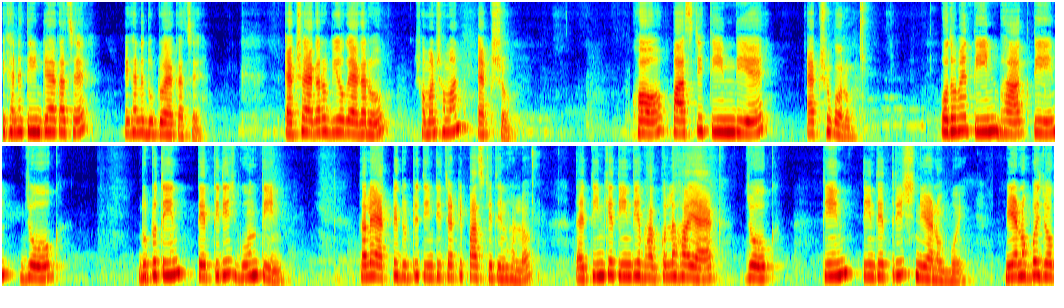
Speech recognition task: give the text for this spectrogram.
এখানে তিনটে এক আছে, এখানে দুটো এক আছে। একশো এগারো বিয়োগ এগারো সমান সমান একশো। খ, পাঁচটি তিন দিয়ে একশো করো। প্রথমে তিন ভাগ তিন যোগ দুটো তিন, তেত্রিশ গুণ তিন। তাহলে একটি, দুটি, তিনটি, চারটি, পাঁচটি তিন হলো। তাই তিনকে তিন দিয়ে ভাগ করলে হয় এক যোগ তিন তিন, তেত্রিশ, নিরানব্বই। নিরানব্বই যোগ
